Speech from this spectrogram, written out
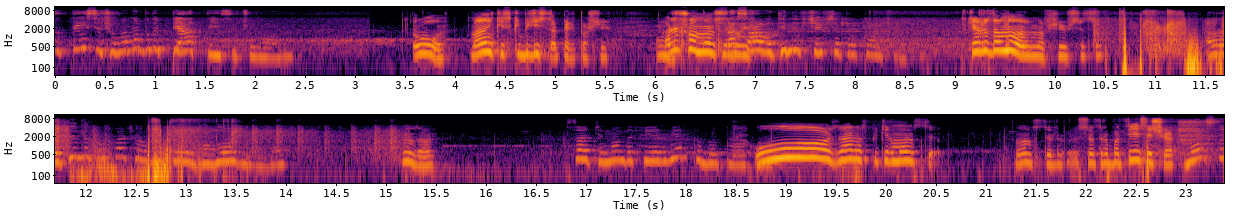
за тисячу, вона буде 5000 урона. О, маленький скибидист опять пошли. О, Хорошо, монстр. Красава, ти не вчився прокачувати. Так я вже давно навчився це. Але ти не прокачував, бо ти бабло так? Ну да. Кстати, надо фейерверка би плохо. О, зараз Пітер монстр. Монстр. Ще треба тисяча. Монстр,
